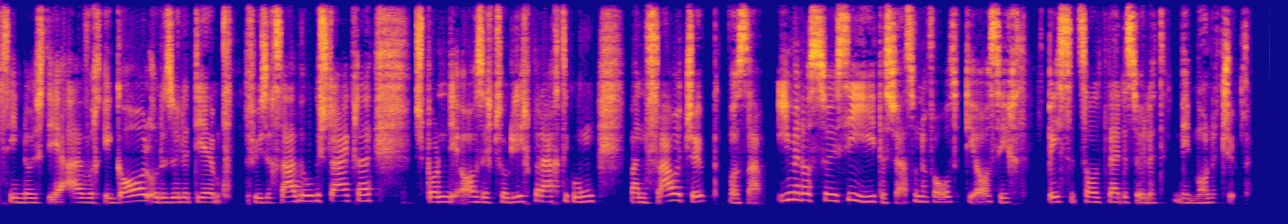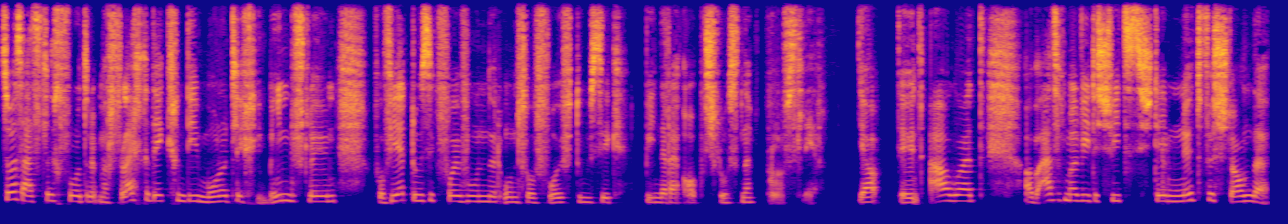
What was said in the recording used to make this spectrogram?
Sind uns die einfach egal oder sollen die für sich selber streiken? Spannende Ansicht von Gleichberechtigung. Wenn Frauenjob, was auch immer das soll sein, das ist auch so eine veraltete Ansicht, besser bezahlt werden sollen wie Manager. Zusätzlich fordert man flächendeckende monatliche Mindestlöhne von 4.500 und von 5.000 bei einer abgeschlossenen Berufslehre. Ja, klingt auch gut. Aber einfach mal wie das Schweizer System nicht verstanden.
